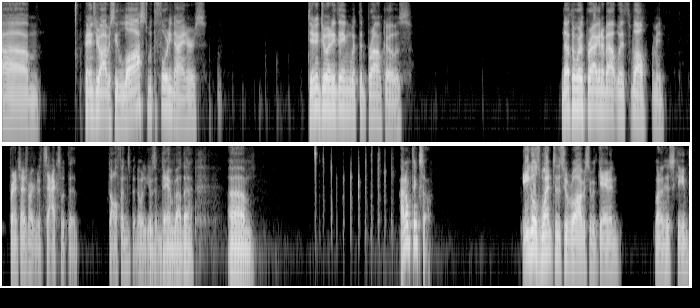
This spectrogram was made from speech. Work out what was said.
Um, Fangio obviously lost with the 49ers. Didn't do anything with the Broncos. Nothing worth bragging about with, well, I mean, franchise record in sacks with the Dolphins, but nobody gives a damn about that. Um, I don't think so. Eagles went to the Super Bowl, obviously, with Gannon running his scheme.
